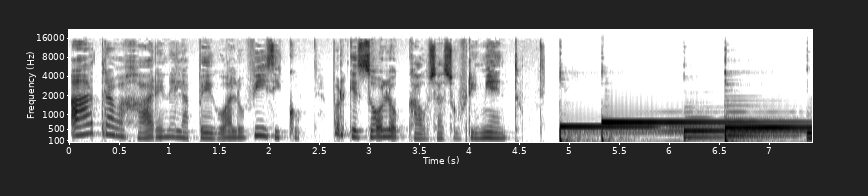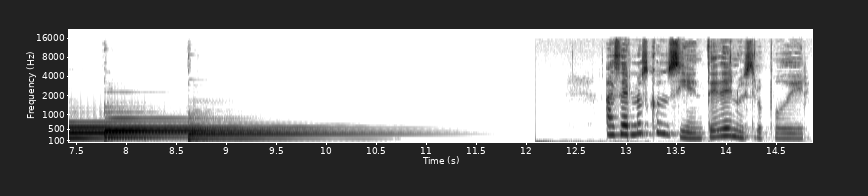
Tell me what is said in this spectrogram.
a trabajar en el apego a lo físico, porque solo causa sufrimiento. Hacernos consciente de nuestro poder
